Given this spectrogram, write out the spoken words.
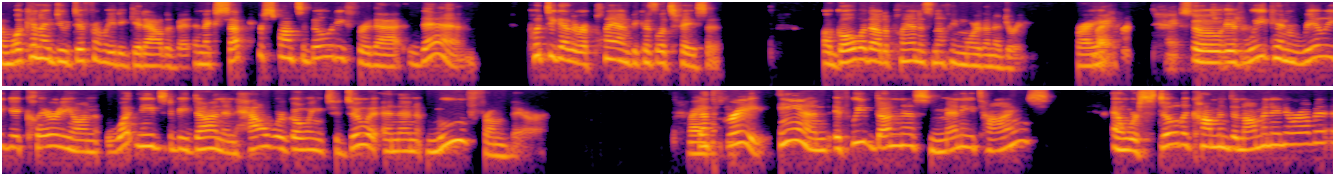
And what can I do differently to get out of it and accept responsibility for that? Then put together a plan because let's face it, a goal without a plan is nothing more than a dream, right? Right. Right. So if we can really get clarity on what needs to be done and how we're going to do it and then move from there. Right. That's great. And if we've done this many times and we're still the common denominator of it,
